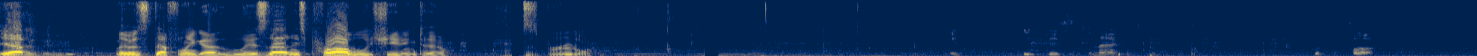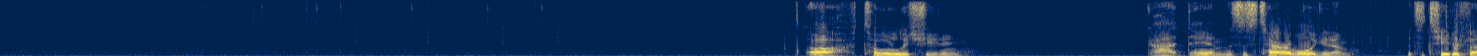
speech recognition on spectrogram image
Yeah, It was definitely a guy that believes that, and he's probably cheating too. This is brutal. It, it disconnect? What the fuck? Oh, totally cheating. God damn, this is terrible again. It's a cheater fest.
